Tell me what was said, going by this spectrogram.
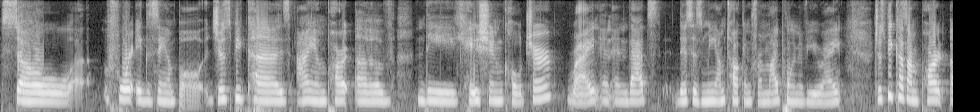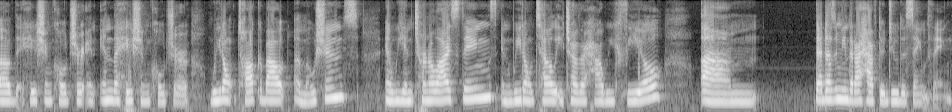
So, for example, just because I am part of the Haitian culture, right? And and that's this is me. I'm talking from my point of view, right? Just because I'm part of the Haitian culture and in the Haitian culture, we don't talk about emotions and we internalize things and we don't tell each other how we feel. Um that doesn't mean that I have to do the same thing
